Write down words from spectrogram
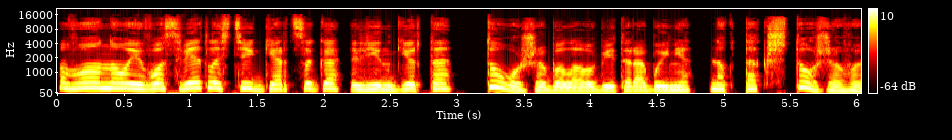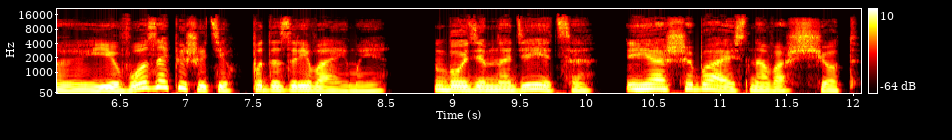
Вон у его светлости герцога Лингерта тоже была убита рабыня. Но так что же вы его запишете в подозреваемые? Будем надеяться, я ошибаюсь на ваш счет,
